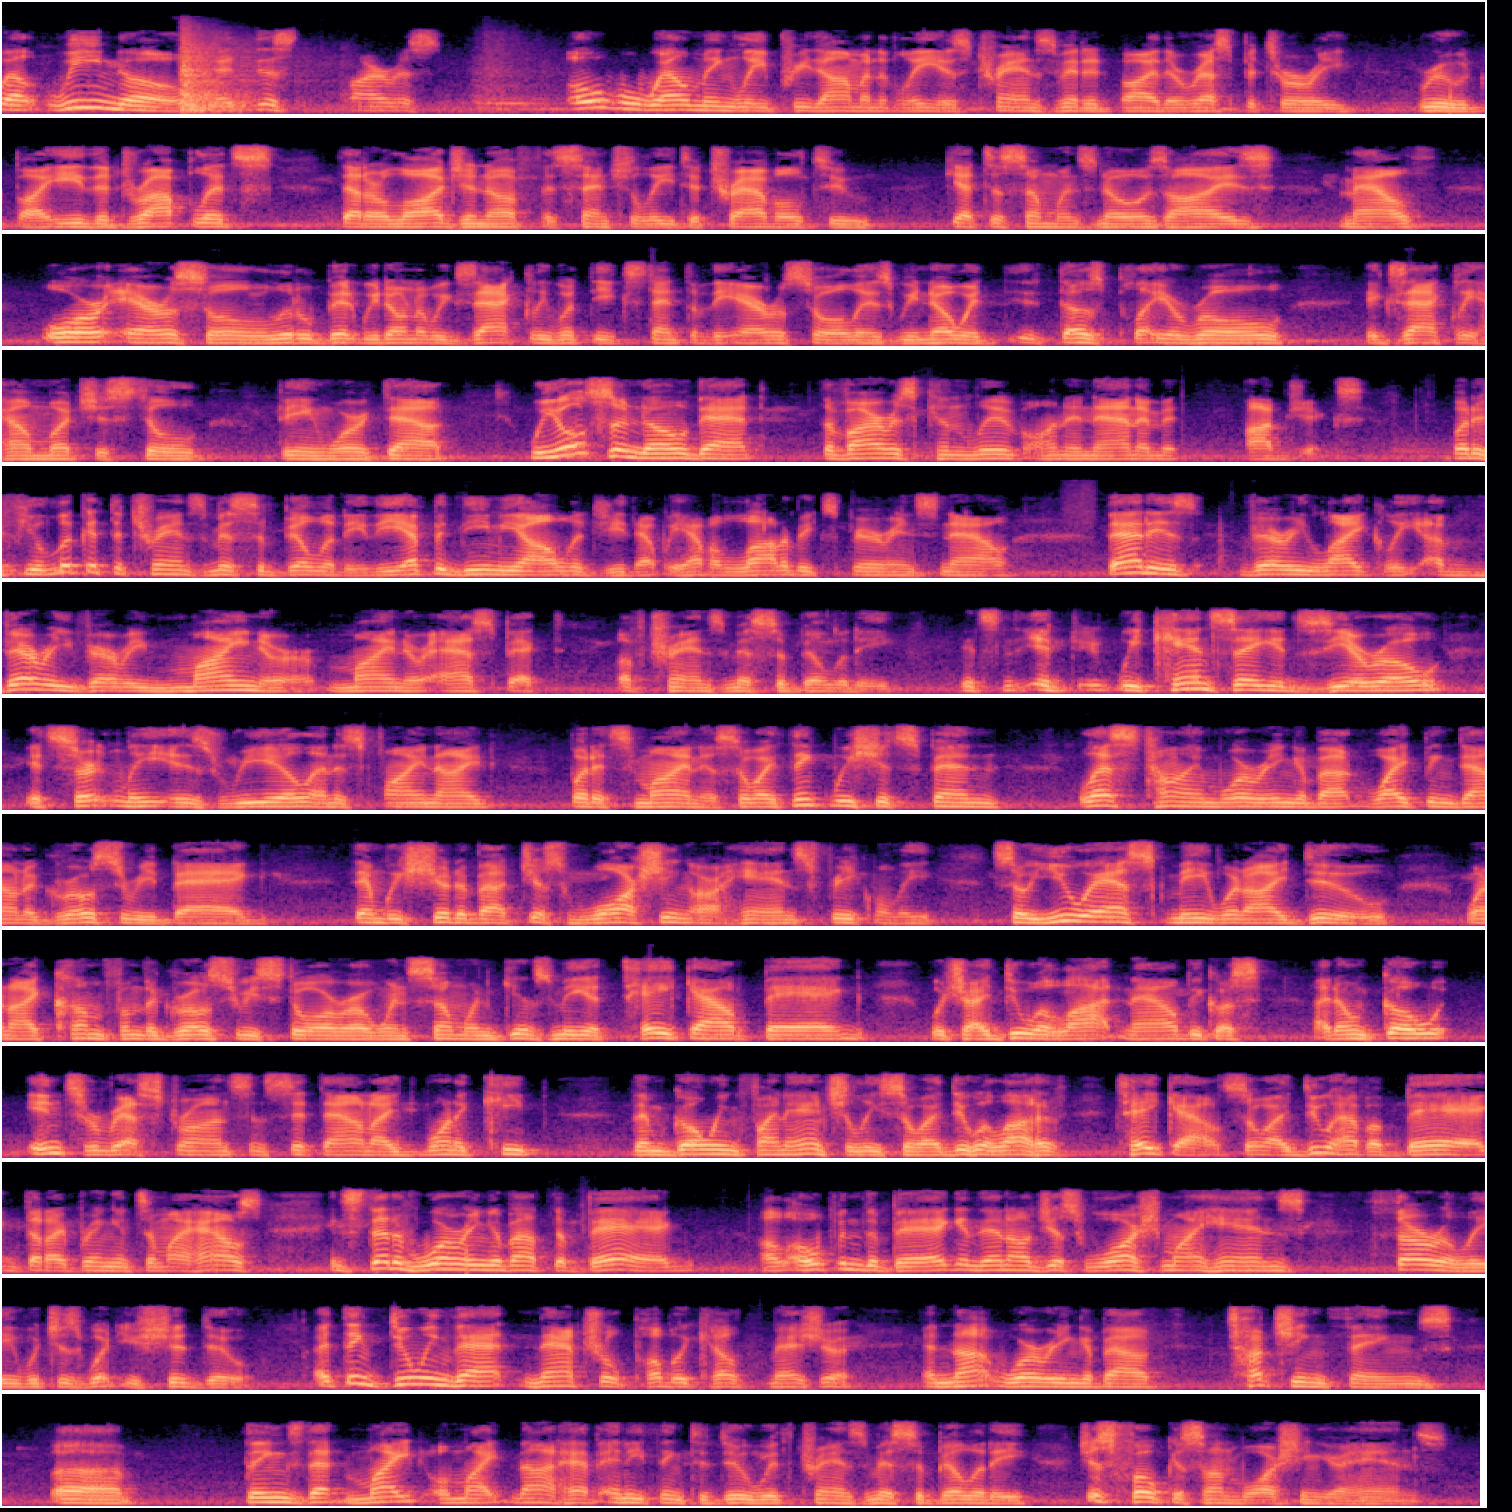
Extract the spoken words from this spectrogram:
Well, we know that this virus overwhelmingly, predominantly, is transmitted by the respiratory route, by either droplets that are large enough, essentially, to travel to get to someone's nose, eyes, mouth, or aerosol a little bit. We don't know exactly what the extent of the aerosol is. We know it, it does play a role. Exactly how much is still being worked out. We also know that the virus can live on inanimate objects. But if you look at the transmissibility, the epidemiology that we have a lot of experience now, that is very likely a very, very minor, minor aspect of transmissibility. It's it, we can't say it's zero. It certainly is real and is finite, but it's minor. So I think we should spend less time worrying about wiping down a grocery bag than we should about just washing our hands frequently. So you ask me what I do when I come from the grocery store or when someone gives me a takeout bag, which I do a lot now because I don't go into restaurants and sit down. I want to keep them going financially, so I do a lot of takeout. So I do have a bag that I bring into my house. Instead of worrying about the bag, I'll open the bag and then I'll just wash my hands thoroughly, which is what you should do. I think doing that natural public health measure and not worrying about touching things uh, things that might or might not have anything to do with transmissibility. Just focus on washing your hands.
